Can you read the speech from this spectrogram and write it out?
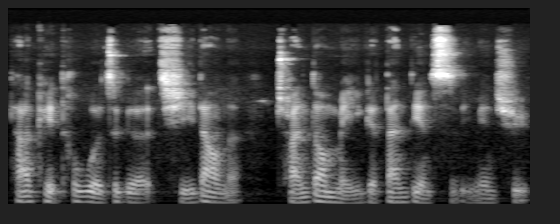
它可以透过这个渠道呢传到每一个单电池里面去。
